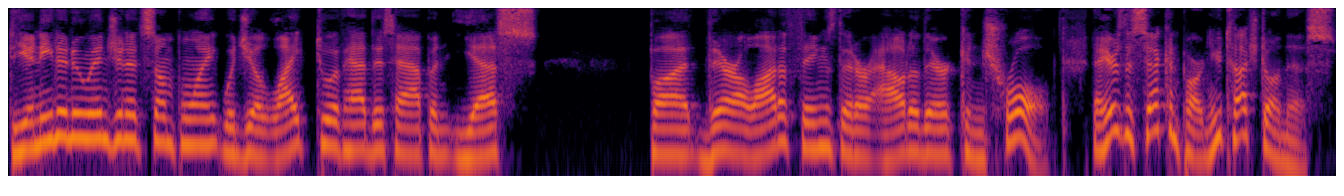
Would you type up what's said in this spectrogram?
Do you need a new engine at some point? Would you like to have had this happen? Yes. But there are a lot of things that are out of their control. Now, here's the second part, and you touched on this.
